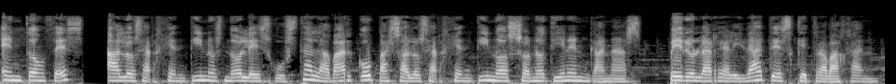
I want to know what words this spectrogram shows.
Entonces, a los argentinos no les gusta lavar copas a los argentinos o no tienen ganas, pero la realidad es que trabajan.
